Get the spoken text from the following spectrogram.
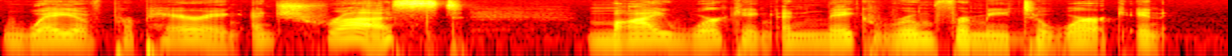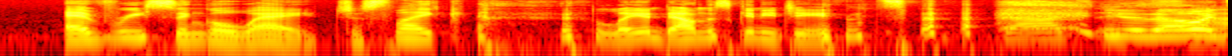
way of preparing and trust my working and make room for me to work in every single way, just like laying down the skinny jeans, That's you know, and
